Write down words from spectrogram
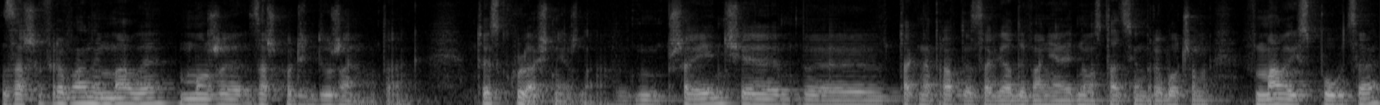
zaszyfrowany mały może zaszkodzić dużemu. Tak? To jest kula śnieżna. Przejęcie e, tak naprawdę zawiadywania jedną stacją roboczą w małej spółce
